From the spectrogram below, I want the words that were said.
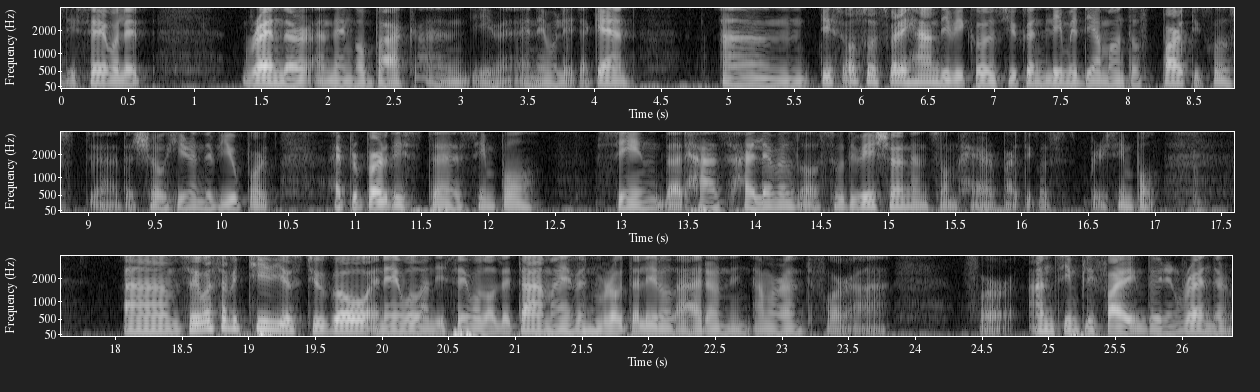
disable it, render, and then go back and even enable it again. And this also is very handy because you can limit the amount of particles uh, that show here in the viewport. I prepared this uh, simple scene that has high levels of subdivision and some hair particles, pretty simple. Um, so it was a bit tedious to go enable and disable all the time. I even wrote a little add-on in Amaranth for uh, for unsimplifying during render.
